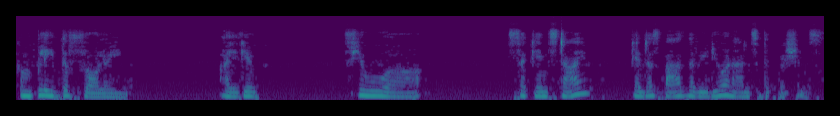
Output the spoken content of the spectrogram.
complete the following. I'll give few uh, seconds time. You can just pause the video and answer the questions.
